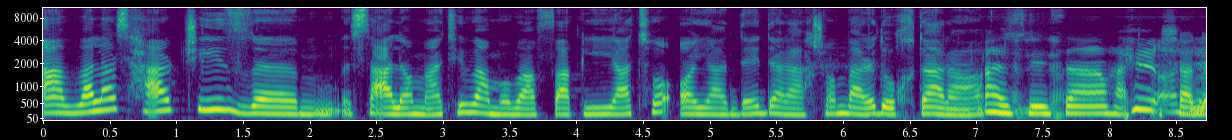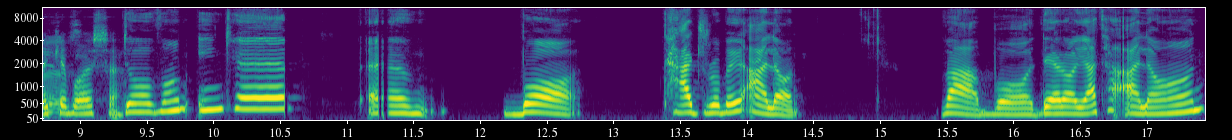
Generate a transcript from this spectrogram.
اول از هر چیز ام، سلامتی و موفقیت و آینده درخشان برای دخترم. عزیزم حتما. که باشه. دوم اینکه با تجربه الان و با درایت الان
